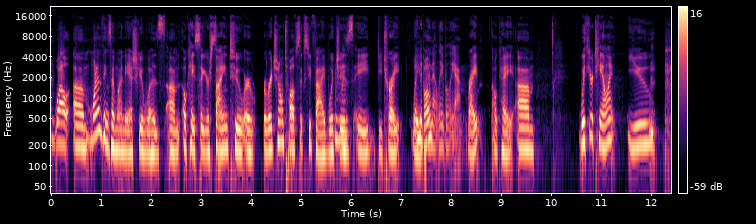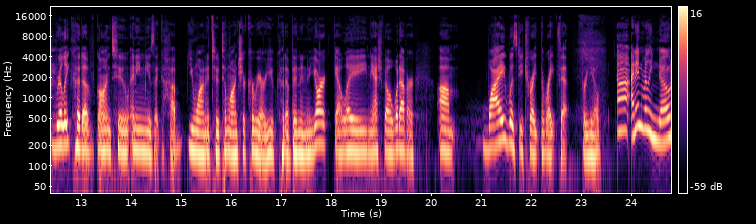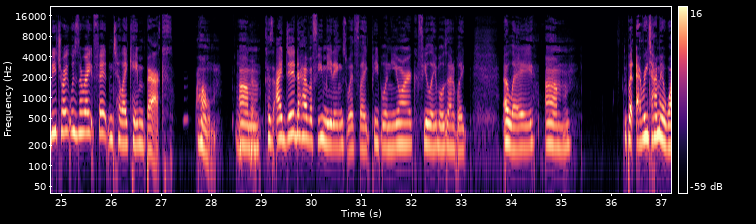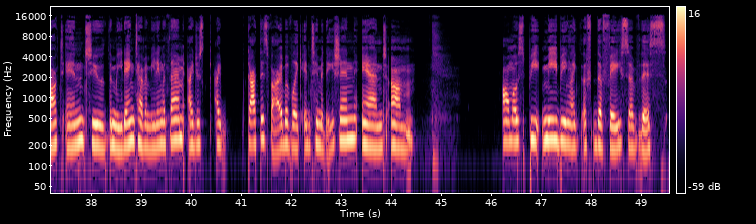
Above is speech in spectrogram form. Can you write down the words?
Well, um, one of the things I wanted to ask you was um, okay, so you're signed to or, Original 1265, which is a Detroit label, Independent label, yeah. right? Okay. Um, with your talent, you really could have gone to any music hub you wanted to to launch your career. You could have been in New York, LA, Nashville, whatever. Um, why was Detroit the right fit for you? Uh, I didn't really know Detroit was the right fit until I came back home. Um, because I did have a few meetings with like people in New York, a few labels out of like LA. Um, but every time I walked into the meeting to have a meeting with them, I just I got this vibe of like intimidation and um almost be me being like the the face of this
